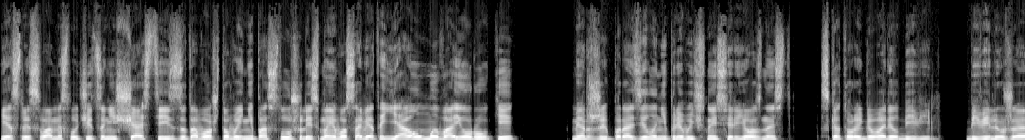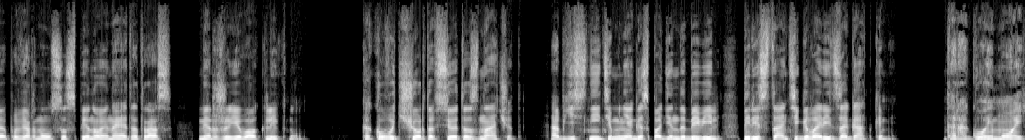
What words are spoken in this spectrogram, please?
Если с вами случится несчастье из-за того, что вы не послушались моего совета, я умываю руки». Мержи поразила непривычная серьезность, с которой говорил Бивиль. Бивиль уже повернулся спиной, на этот раз Мержи его окликнул. «Какого черта все это значит? Объясните мне, господин Добивиль, перестаньте говорить загадками». «Дорогой мой,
